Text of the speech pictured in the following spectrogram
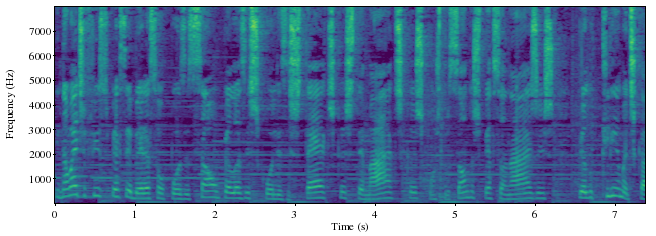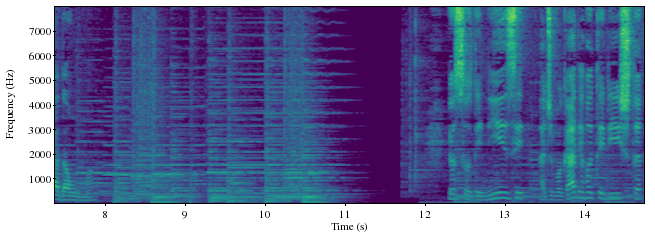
E não é difícil perceber essa oposição pelas escolhas estéticas, temáticas, construção dos personagens, pelo clima de cada uma. Eu sou Denise, advogada e roteirista,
